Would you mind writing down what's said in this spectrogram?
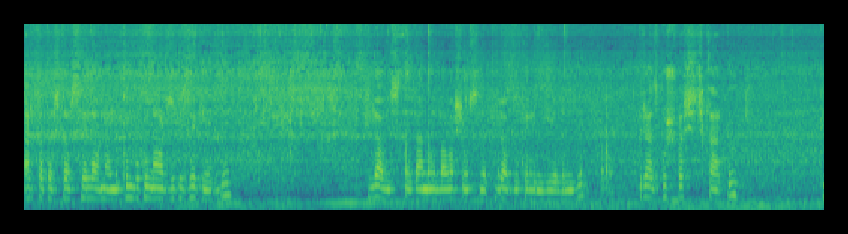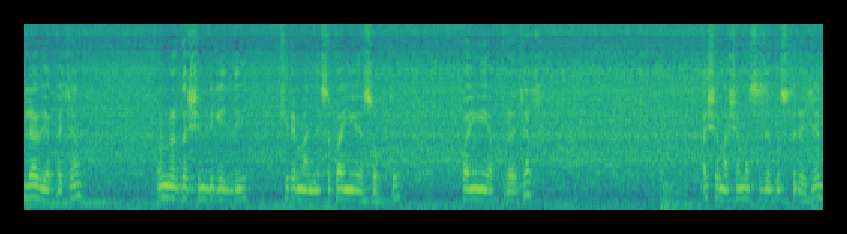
Arkadaşlar selamünaleyküm. Bugün Arzu bize geldi. Pilav istedi. Anne lavaş üstüne pilav dökelim yiyelim diye. Biraz kuşbaşı çıkardım. Pilav yapacağım. Onlar da şimdi geldi. Kerem annesi banyoya soktu. Banyo yaptıracak. Aşama aşama size göstereceğim.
